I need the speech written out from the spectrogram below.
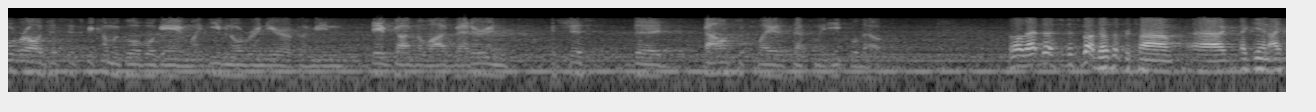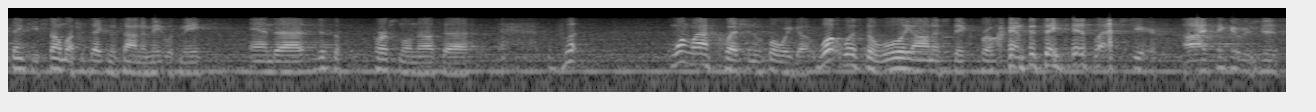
overall, just it's become a global game. Like even over in Europe, I mean, they've gotten a lot better, and it's just the balance of play is definitely equaled out. Well, that does, just about does it for time. Uh, again, I thank you so much for taking the time to meet with me. And uh, just a personal note, uh, what? One last question before we go. What was the Woolly on a Stick program that they did last year? Uh, I think it was just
